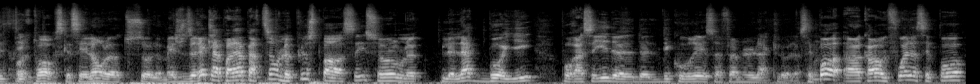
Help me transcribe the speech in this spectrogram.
le territoire, parce que c'est long, là, tout ça. là. Mais je dirais que la première partie, on l'a plus passé sur le, le lac Boyer pour essayer de, découvrir, ce fameux lac-là. là. C'est pas, encore une fois, là, c'est pas.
